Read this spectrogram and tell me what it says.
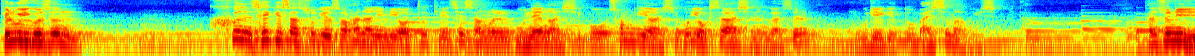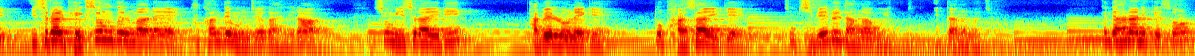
결국 이것은 큰 세계사 속에서 하나님이 어떻게 세상을 운행하시고 섭리하시고 역사하시는 것을 우리에게 또 말씀하고 있습니다. 단순히 이스라엘 백성들만의 국한된 문제가 아니라 지금 이스라엘이 바벨론에게 또 바사에게 지금 지배를 당하고 있, 다는 거죠. 근데 하나님께서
